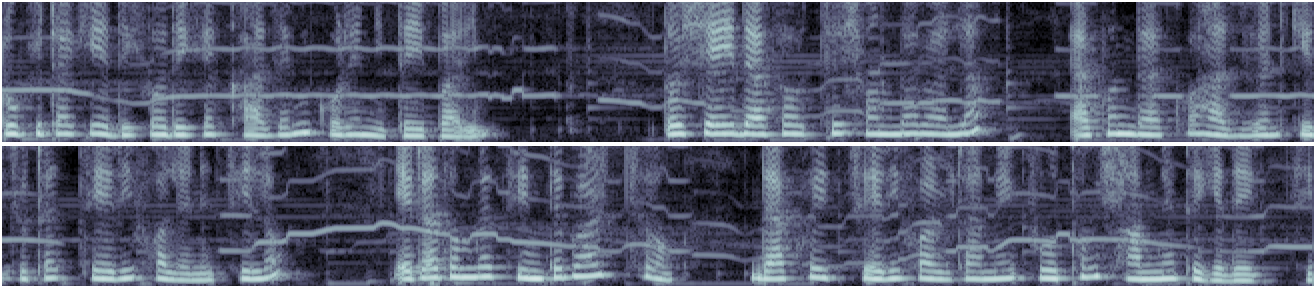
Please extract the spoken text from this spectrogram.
টুকিটাকি এদিকে ওদিকে কাজ আমি করে নিতেই পারি। তো সেই দেখা হচ্ছে সন্ধ্যাবেলা। এখন দেখো হাজব্যান্ড কিছুটা চেরি ফল এনেছিল। এটা তোমরা চিনতে পারছ? দেখো এই চেরি ফলটা আমি প্রথম সামনে থেকে দেখছি।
